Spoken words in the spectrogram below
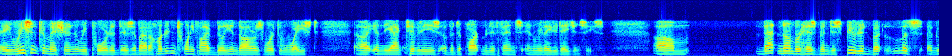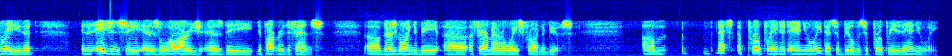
A recent commission reported there's about 125 billion dollars worth of waste uh, in the activities of the Department of Defense and related agencies. Um, that number has been disputed, but let's agree that in an agency as large as the Department of Defense, uh, there's going to be uh, a fair amount of waste, fraud, and abuse. Um, that's appropriated annually. That's a bill that's appropriated annually.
